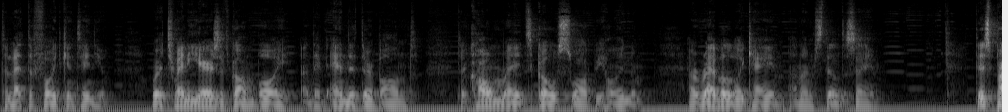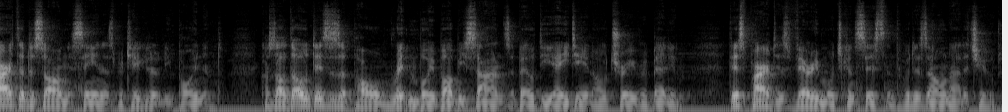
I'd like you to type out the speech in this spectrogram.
to let the fight continue. Where 20 years have gone by and they've ended their bond, their comrades' ghosts walk behind them. A rebel I came, and I'm still the same. This part of the song is seen as particularly poignant, because although this is a poem written by Bobby Sands about the 1803 rebellion, this part is very much consistent with his own attitude.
